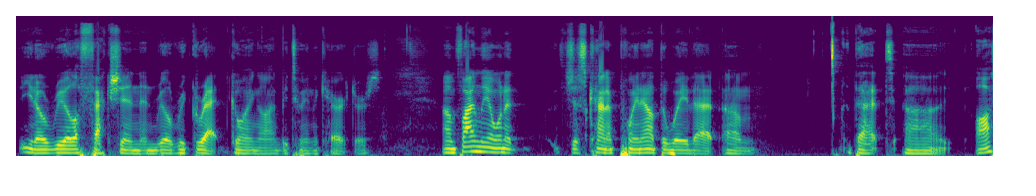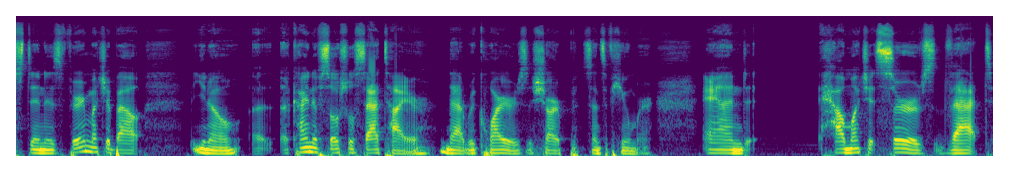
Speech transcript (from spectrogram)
you know, real affection and real regret going on between the characters. Um, finally, I want to just kind of point out the way that um, that uh, Austen is very much about you know a, a, kind of social satire that requires a sharp sense of humor, and how much it serves that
